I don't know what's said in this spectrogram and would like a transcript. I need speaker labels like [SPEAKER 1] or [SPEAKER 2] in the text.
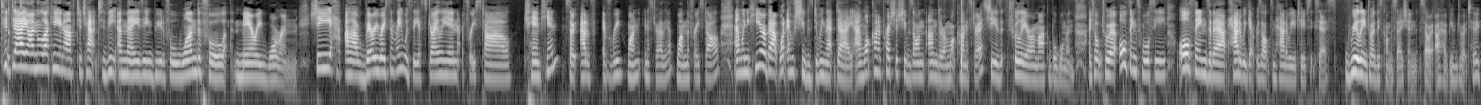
[SPEAKER 1] Today, I'm lucky enough to chat to the amazing, beautiful, wonderful Mary Warren. She uh, very recently was the Australian freestyle champion. So, out of everyone in Australia, won the freestyle. And when you hear about what else she was doing that day and what kind of pressure she was on under and what kind of stress, she is truly a remarkable woman. I talked to her all things horsey, all things about how do we get results and how do we achieve success. Really enjoyed this conversation. So, I hope you enjoy it too.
